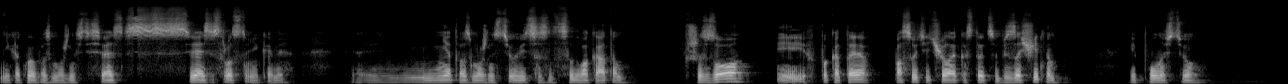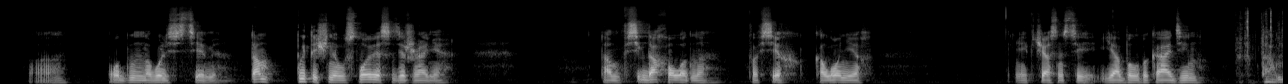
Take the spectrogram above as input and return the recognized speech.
никакой возможности связи, связи с родственниками. Э, нет возможности увидеться с адвокатом в ШИЗО и в ПКТ. По сути, человек остается беззащитным и полностью э, отдан на волю системе. Там пыточные условия содержания. Там всегда холодно во всех колониях – и в частности, я был в ВК-1. Там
